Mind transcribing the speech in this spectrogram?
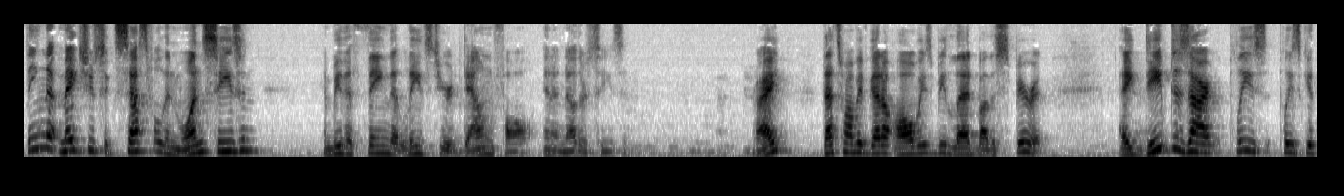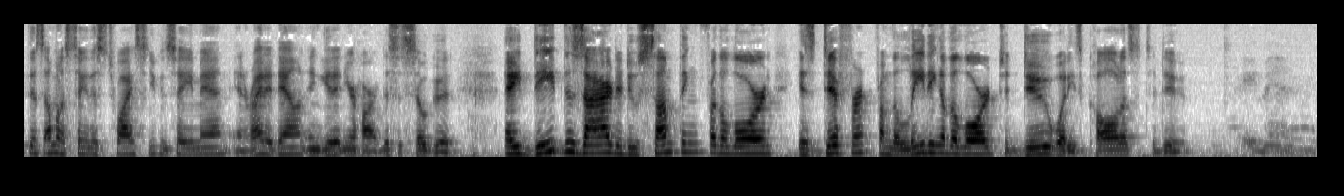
thing that makes you successful in one season and be the thing that leads to your downfall in another season. Right? That's why we've got to always be led by the Spirit. A deep desire, please, please get this. I'm going to say this twice. You can say amen and write it down and get it in your heart. This is so good. A deep desire to do something for the Lord is different from the leading of the Lord to do what He's called us to do. Amen.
